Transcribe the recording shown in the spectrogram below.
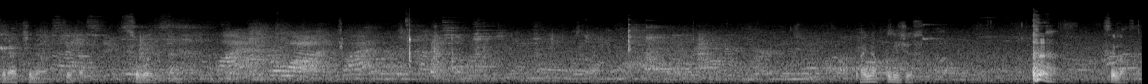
プラチナステータスすごいですね。パイナップルジュース。すいません。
